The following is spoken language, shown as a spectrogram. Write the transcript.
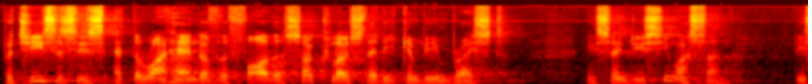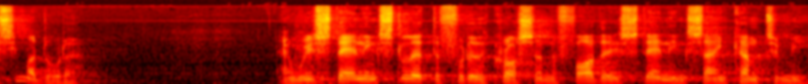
But Jesus is at the right hand of the Father, so close that he can be embraced. He's saying, Do you see my son? Do you see my daughter? And we're standing still at the foot of the cross, and the Father is standing saying, Come to me.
